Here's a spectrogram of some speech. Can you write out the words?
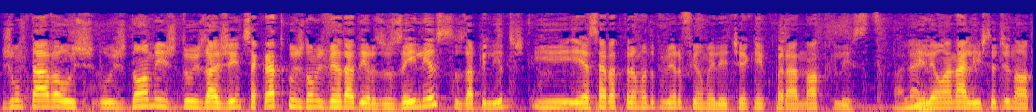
juntava os, os nomes dos agentes secretos com os nomes verdadeiros, os alias, os apelidos, e essa era a trama do primeiro filme. Ele tinha que recuperar a knock list. Olha e aí. ele é um analista de knock.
